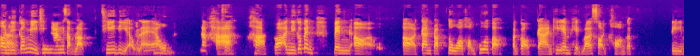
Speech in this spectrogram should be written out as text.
ตอนนี้ก็มีที่นั่งสำหรับที่เดี่ยวแล้วนะคะค่ะ ก็อันนี้ก็เป็นเป็นเอ่อการปรับตัวของผู้ประกอบการที่เอ็มเห็นว่าสอดคล้องกับธีม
